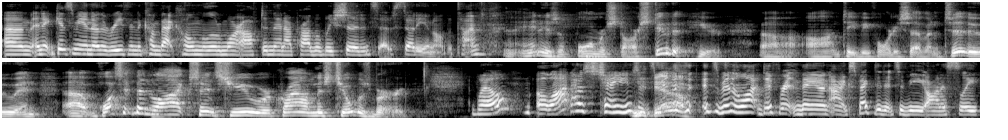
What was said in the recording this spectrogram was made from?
um, and it gives me another reason to come back home a little more often than I probably should instead of studying all the time. Annie is a former star student here. Uh, on TV 47 too. And uh, what's it been like since you were crowned Miss Childersburg? Well, a lot has changed. It's Yeah. been it's been a lot different than I expected it to be, honestly.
